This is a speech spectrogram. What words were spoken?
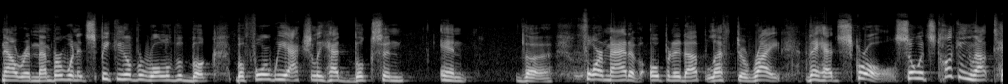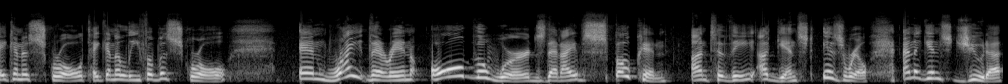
Now, remember, when it's speaking of a roll of a book, before we actually had books in, in the format of open it up left to right, they had scrolls. So it's talking about taking a scroll, taking a leaf of a scroll, and write therein all the words that I have spoken unto thee against Israel and against Judah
